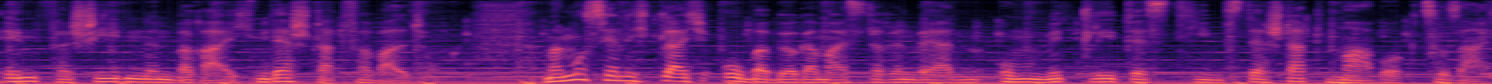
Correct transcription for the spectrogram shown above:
in verschiedenen Bereichen der Stadtverwaltung. Man muss ja nicht gleich Oberbürgermeisterin werden, um Mitglied des Teams der Stadt Marburg zu sein.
